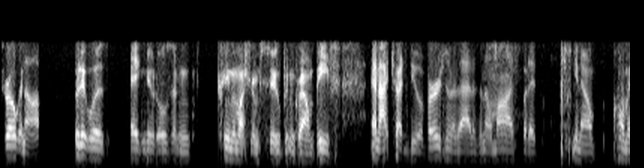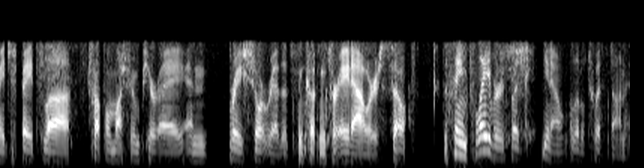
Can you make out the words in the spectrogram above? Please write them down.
stroganoff, but it was egg noodles and cream of mushroom soup and ground beef. And I tried to do a version of that as an homage, but it's, you know, homemade spätzle, truffle mushroom puree, and braised short rib that's been cooking for eight hours. So the same flavors, but, you know, a little twist on it.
